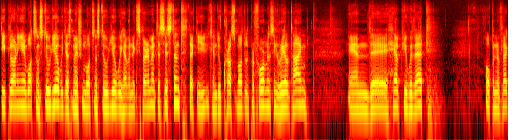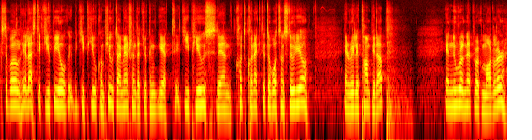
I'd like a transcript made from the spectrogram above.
Deep learning in Watson Studio. We just mentioned Watson Studio. We have an experiment assistant that you can do cross-model performance in real time and uh, help you with that. Open and flexible. Elastic GPU, GPU compute. I mentioned that you can get GPUs then connected to Watson Studio and really pump it up. And neural network modeler.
